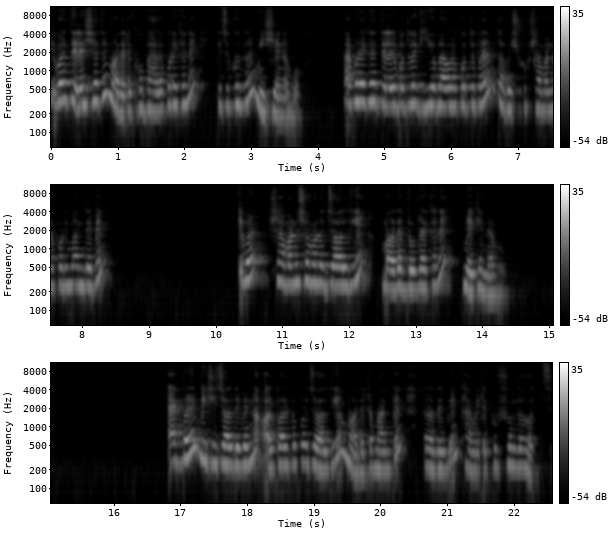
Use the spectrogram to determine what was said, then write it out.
এবার তেলের সাথে ময়দাটা খুব ভালো করে এখানে কিছুক্ষণ ধরে মিশিয়ে নেব। তারপরে এখানে তেলের বদলে ঘিও ব্যবহার করতে পারেন, তবে খুব সামান্য পরিমাণ দেবেন। এবার সামান্য সামান্য জল দিয়ে ময়দার ডোটা এখানে মেখে নেব। একবারে বেশি জল দেবেন না, অল্প অল্প করে জল দিয়ে ময়দাটা মাখবেন, তাহলে দেখবেন খামিটা খুব সুন্দর হচ্ছে।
